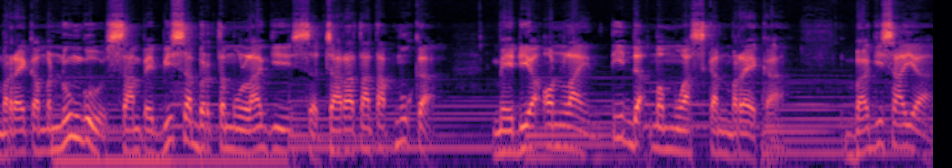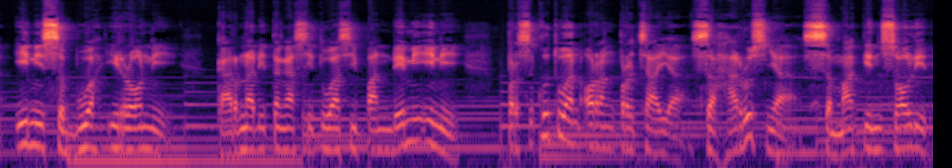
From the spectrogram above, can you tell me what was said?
mereka menunggu sampai bisa bertemu lagi secara tatap muka media online tidak memuaskan mereka. Bagi saya, ini sebuah ironi karena di tengah situasi pandemi ini, persekutuan orang percaya seharusnya semakin solid.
